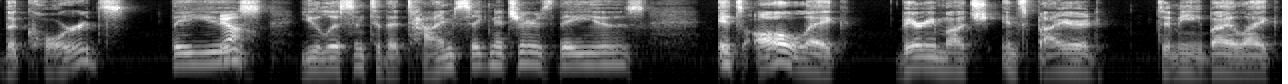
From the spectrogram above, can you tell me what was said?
the chords they use, you listen to the time signatures they use, it's all like very much inspired to me by like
